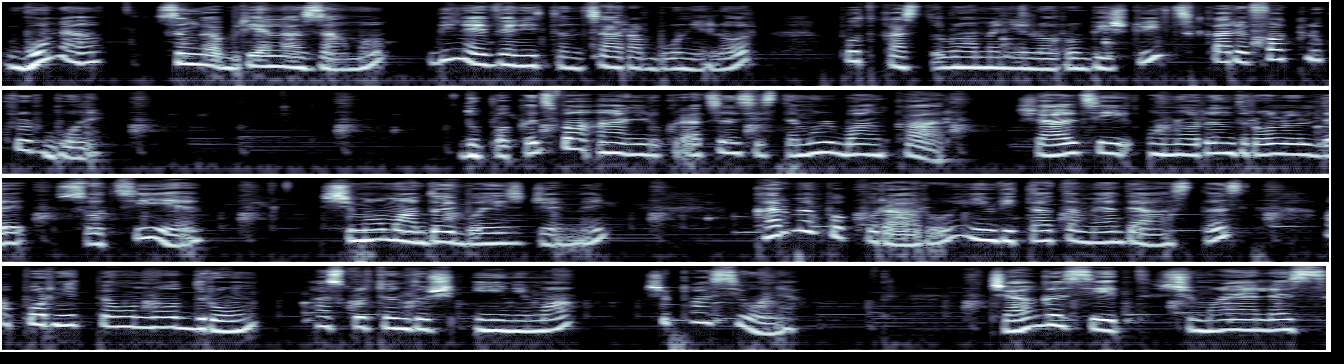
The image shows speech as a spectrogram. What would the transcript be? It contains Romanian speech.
Bună! Sunt Gabriela Zamă. Bine ai venit în Țara Bunilor, podcastul oamenilor obișnuiți care fac lucruri bune. După câțiva ani lucrați în sistemul bancar și alții onorând rolul de soție și mama a doi băieți gemeni, Carmen Păcuraru, invitata mea de astăzi, a pornit pe un nou drum, ascultându-și inima și pasiunea. Ce a găsit și mai ales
